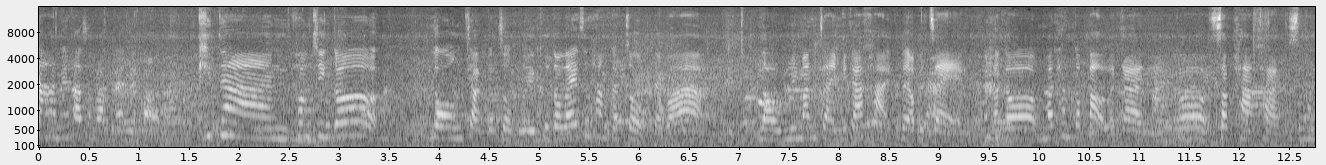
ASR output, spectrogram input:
นานไหมคะสำหรับแบรนด์กระเป๋าคิดนานความจริงก็ลองจากกระจกเลย คือตอนแรกจะทำกระจกแต่ว่า เราไม่มั่นใจไม่กล้าขายก็เลยเอาไปแจก แล้วก็มาทำกระเป๋าละกันก็สักพักค่ะสักพัก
